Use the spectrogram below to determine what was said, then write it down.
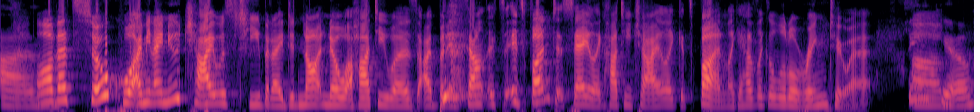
Um, oh, that's so cool. I mean, I knew chai was tea, but I did not know what hathi was. I, but it sounds it's it's fun to say like hathi chai, like it's fun, like it has like a little ring to it. Thank um, you.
